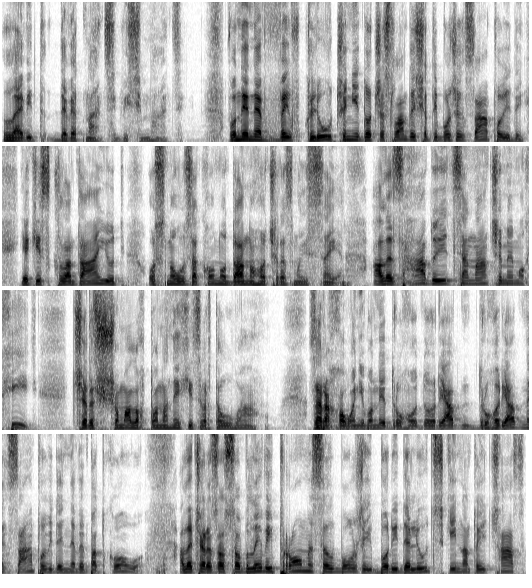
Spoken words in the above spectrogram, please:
Левіт 19.18. Вони не включені до числа десяти Божих заповідей, які складають основу закону даного через Мойсея, але згадуються, наче мимохідь, через що мало хто на них і звертав увагу. Зараховані вони другоряд... другорядних заповідей не випадково, але через особливий промисел Божий, боріде людський на той час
